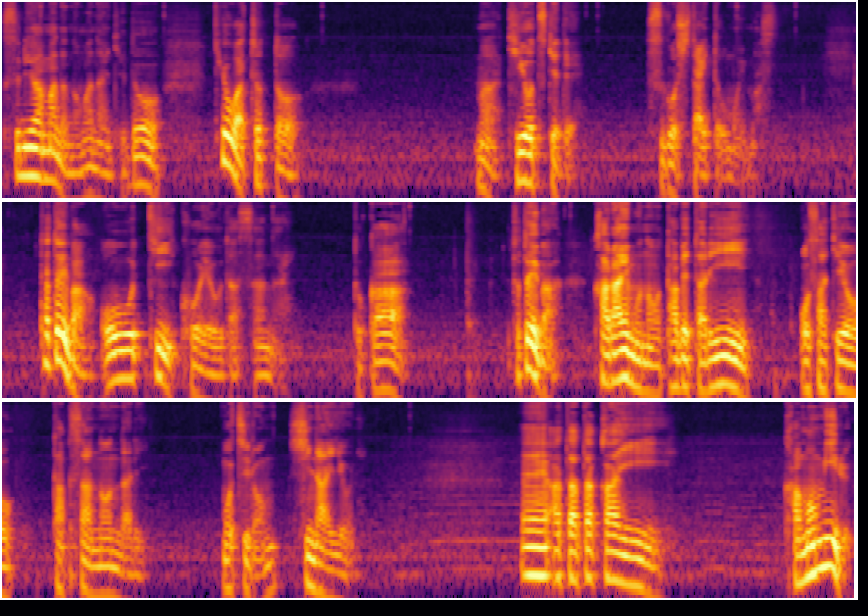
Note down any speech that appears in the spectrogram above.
薬はまだ飲まないけど今日はちょっとまあ気をつけて過ごしたいと思います。例えば大きい声を出さないとか例えば辛いものを食べたりお酒をたくさん飲んだりもちろんしないように、えー、温かいカモミール、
